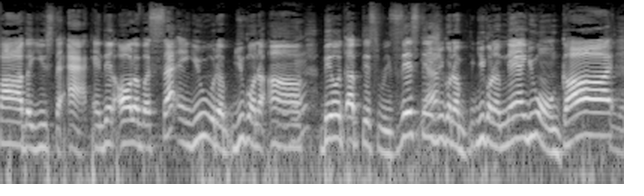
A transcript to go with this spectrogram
father used to act and then all of a sudden you would have you're gonna um build up this resistance Yeah. you're gonna you're gonna now you on guard Yeah.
